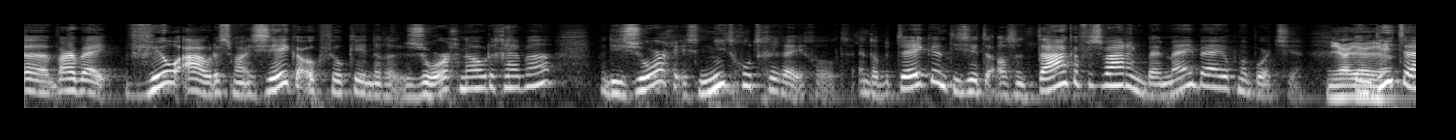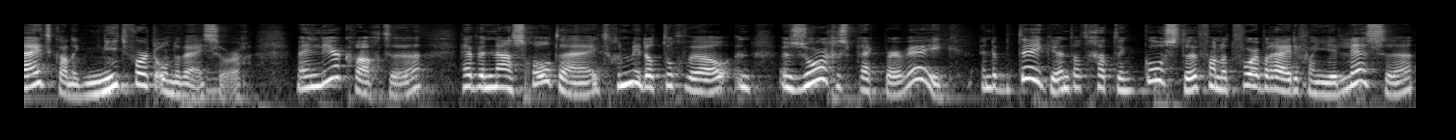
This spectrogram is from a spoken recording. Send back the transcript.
Uh, waarbij veel ouders, maar zeker ook veel kinderen, zorg nodig hebben. Maar die zorg is niet goed geregeld. En dat betekent, die zitten als een takenverzwaring bij mij bij op mijn bordje. Ja, ja, ja. In die tijd kan ik niet voor het onderwijs zorgen. Mijn leerkrachten hebben na schooltijd gemiddeld toch wel een, een zorggesprek per week. En dat betekent, dat gaat ten koste van het voorbereiden van je lessen.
